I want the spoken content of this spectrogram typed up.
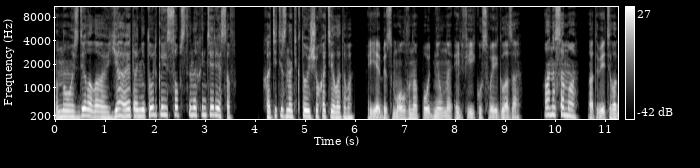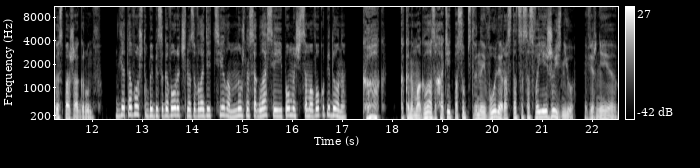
Но сделала я это не только из собственных интересов. Хотите знать, кто еще хотел этого?» Я безмолвно поднял на эльфийку свои глаза. «Она сама», — ответила госпожа Грунф. «Для того, чтобы безоговорочно завладеть телом, нужно согласие и помощь самого Купидона». «Как? Как она могла захотеть по собственной воле расстаться со своей жизнью? Вернее,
